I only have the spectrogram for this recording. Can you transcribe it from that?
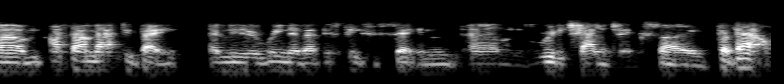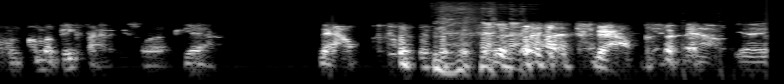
Um, I found that debate and the arena that this piece is set in um, really challenging. So for that, I'm, I'm, a big fan of his work. Yeah. Now. now. Now. Yeah.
